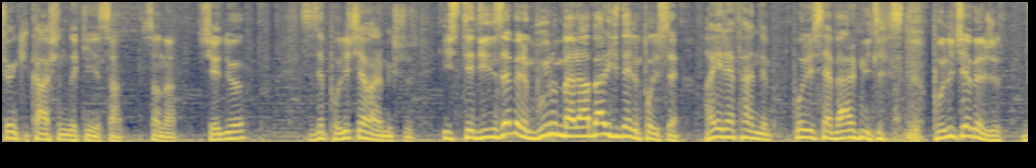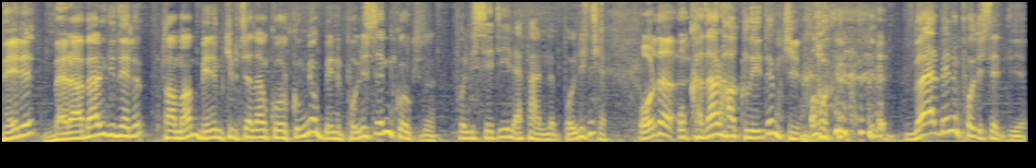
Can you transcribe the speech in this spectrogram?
Çünkü karşındaki insan sana şey diyor. Size poliçe vermek istiyoruz. İstediğinize verin. Buyurun beraber gidelim polise. Hayır efendim polise vermeyeceğiz. Poliçe vereceğiz. Verin beraber gidelim. Tamam benim kimseden korkum yok. Benim polise mi korkuyorsun? Polise değil efendim poliçe. Orada O kadar haklıydım ki. Ver benim polise diye.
